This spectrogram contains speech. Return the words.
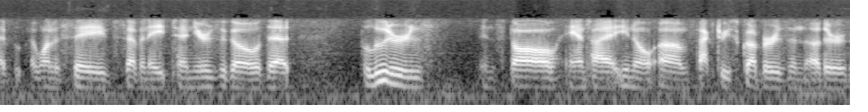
I, I want to say seven, eight, ten years ago that polluters install anti, you know, um, factory scrubbers and other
